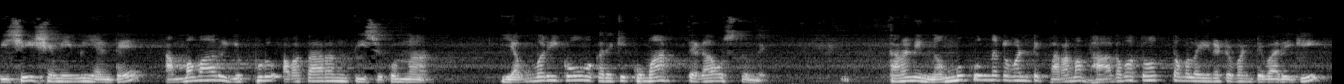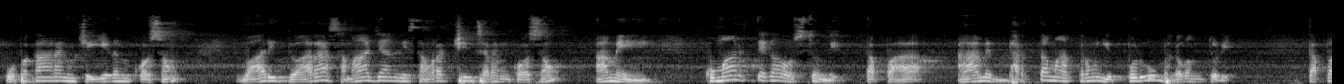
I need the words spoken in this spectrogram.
విశేషమేమి అంటే అమ్మవారు ఎప్పుడు అవతారం తీసుకున్నా ఎవ్వరికో ఒకరికి కుమార్తెగా వస్తుంది. తనని నమ్ముకున్నటువంటి పరమ భాగవతోత్తములైనటువంటి వారికి ఉపకారం చెయ్యడం కోసం వారి ద్వారా సమాజాన్ని సంరక్షించడం కోసం ఆమె కుమార్తెగా వస్తుంది. తప్ప ఆమె భర్త మాత్రం ఎప్పుడూ భగవంతుడి. తప్ప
